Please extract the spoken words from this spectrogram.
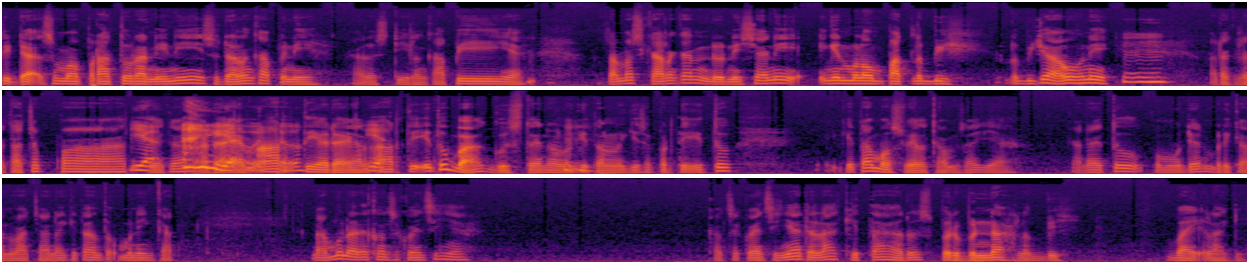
tidak semua peraturan ini sudah lengkap ini harus dilengkapi ya. Pertama sekarang kan Indonesia nih ingin melompat lebih lebih jauh nih. Hmm. Ada kereta cepat, ya, ya kan, ada ya, MRT, betul. ada LRT, ya. itu bagus teknologi-teknologi seperti itu. Kita most welcome saja, karena itu kemudian berikan wacana kita untuk meningkat. Namun ada konsekuensinya. Konsekuensinya adalah kita harus berbenah lebih baik lagi,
